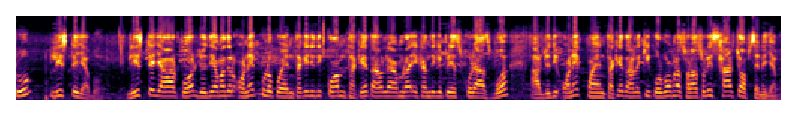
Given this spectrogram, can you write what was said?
টু লিস্টে যাব। লিস্টে যাওয়ার পর যদি আমাদের অনেকগুলো পয়েন্ট থাকে যদি কম থাকে তাহলে আমরা এখান থেকে প্রেস করে আসব। আর যদি অনেক পয়েন্ট থাকে তাহলে কি করব? আমরা সরাসরি সার্চ অপশানে যাব।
